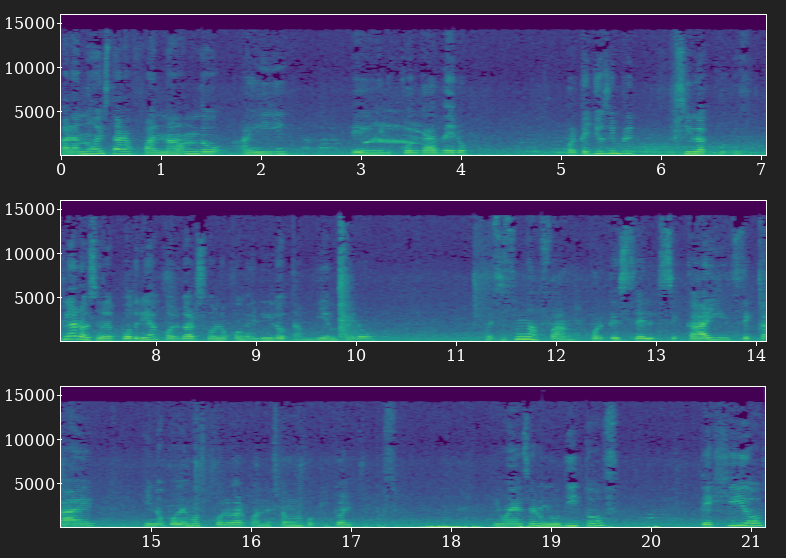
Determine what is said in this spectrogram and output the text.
para no estar afanando ahí en el colgadero. Porque yo siempre si la claro se le podría colgar solo con el hilo también pero pues es un afán porque se, se cae se cae y no podemos colgar cuando están un poquito altitos. Y voy a hacer nuditos tejidos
